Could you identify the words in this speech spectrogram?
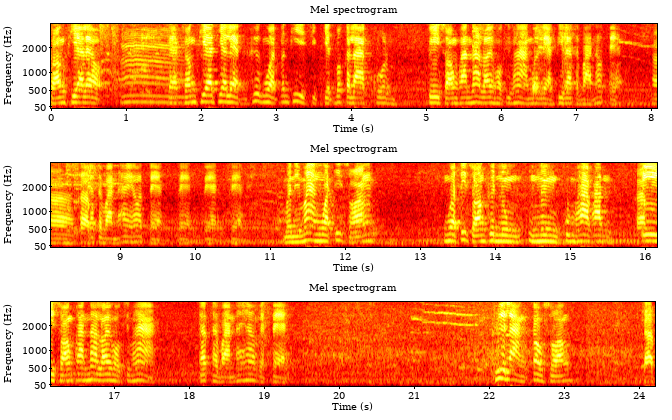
สองเทียแล้ว อืมแตกสองเทียเทียแรกก็คืองวดวันที่ 17 มกราคม ปี 2565งวดแรกที่รัฐบาลเฮาแตก อ่าครับ รัฐบาลให้เฮาแตกแตกแตกแตกมื่อนี้มางวดที่สองงวดที่สองคือหนึ่งหนึ่งกุมภาพันธ์ปี2565รัฐบาลให้เฮาแบบแตก คือล่างเก้าสองครับ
